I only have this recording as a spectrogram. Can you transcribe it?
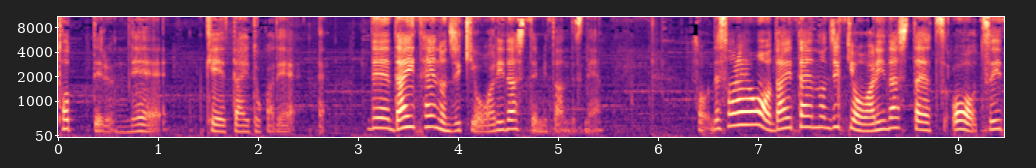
撮ってるんで携帯とかで。で大体の時期を割り出してみたんですね。そう。でそれを大体の時期を割り出したやつをツイッ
